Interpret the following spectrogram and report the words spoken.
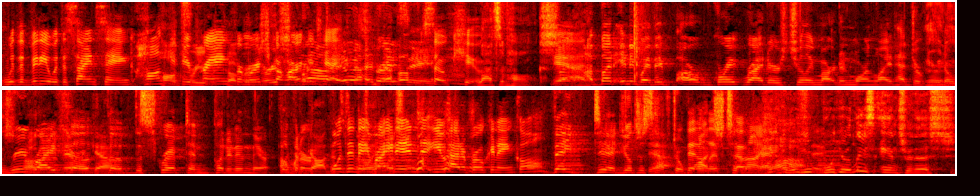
with a video with a sign saying, honk, Honk if you're for your praying for recovery. Mariska Yeah, it Hargitay. was crazy. So cute. Lots of honks. Yeah. Uh, but anyway, they, our great writers, Julie Martin and Warren Leight, had to There you know, rewrite There we the, the, the script and put it in there. Oh Look my at her. God. Well, did they write in that you had a broken ankle? They did. You'll just Yeah. have to Did it watch live- tonight. okay. Will you, will you at least answer this?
